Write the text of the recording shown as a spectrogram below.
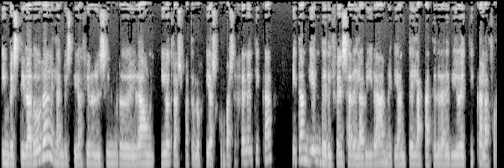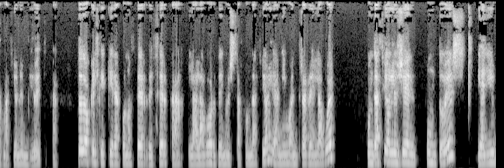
investigadora en la investigación en el síndrome de Down y otras patologías con base genética, y también de defensa de la vida mediante la cátedra de bioética, la formación en bioética. Todo aquel que quiera conocer de cerca la labor de nuestra fundación, le animo a entrar en la web fundacionlejeune.es y allí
